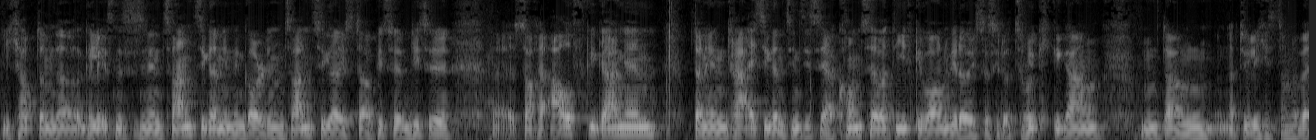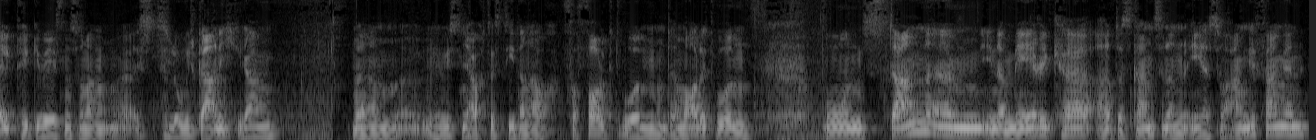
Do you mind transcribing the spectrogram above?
Ich habe dann da gelesen, dass es in den 20ern, in den goldenen 20er ist da ein bisschen diese äh, Sache aufgegangen. Dann in den 30ern sind sie sehr konservativ geworden, wieder ist das wieder zurückgegangen. Und dann natürlich ist dann der Weltkrieg gewesen, sondern äh, ist logisch gar nicht gegangen. Ähm, wir wissen ja auch, dass die dann auch verfolgt wurden und ermordet wurden. Und dann ähm, in Amerika hat das Ganze dann eher so angefangen.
